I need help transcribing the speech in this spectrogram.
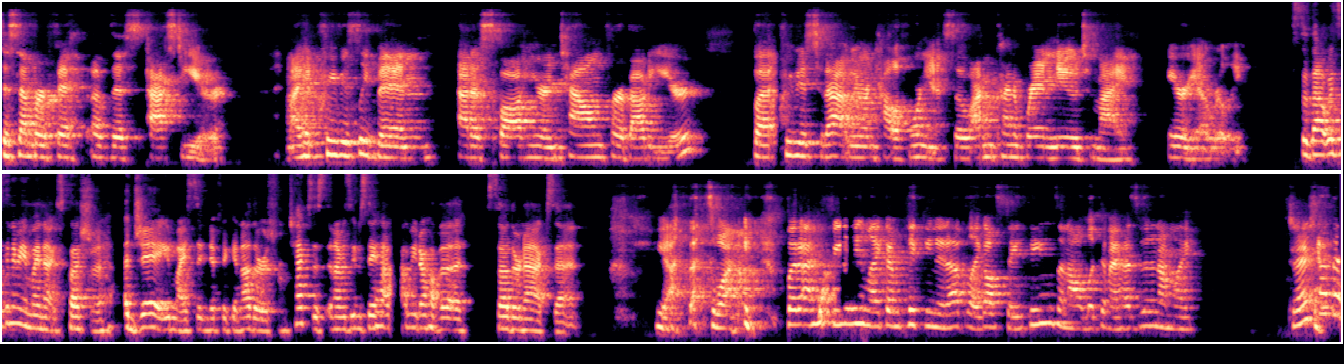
December 5th of this past year. I had previously been at a spa here in town for about a year, but previous to that, we were in California. So I'm kind of brand new to my area, really. So that was going to be my next question. Jay, my significant other, is from Texas. And I was going to say, how come you don't have a Southern accent? Yeah, that's why. But I'm feeling like I'm picking it up. Like I'll say things and I'll look at my husband and I'm like, did I have the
